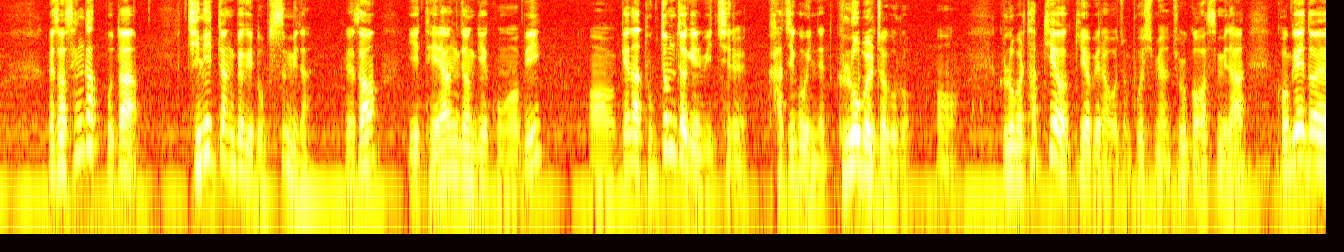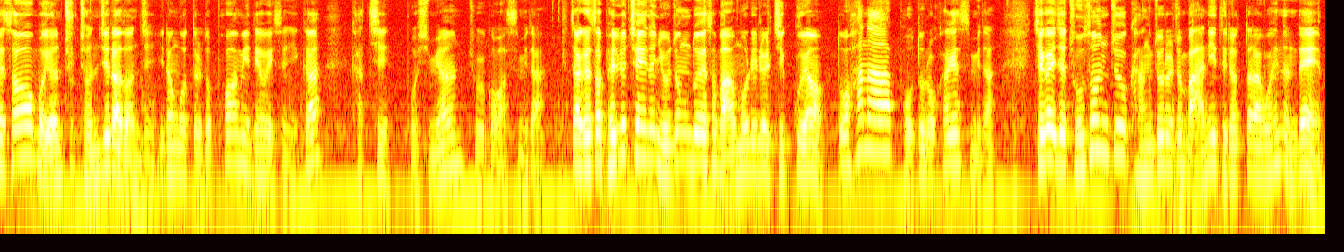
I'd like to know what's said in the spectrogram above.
그래서 생각보다 진입 장벽이 높습니다. 그래서 이 대양 전기 공업이 어, 꽤나 독점적인 위치를 가지고 있는 글로벌적으로 어, 글로벌 탑티어 기업이라고 좀 보시면 좋을 것 같습니다. 거기에 더해서 뭐 연축 전지라든지 이런 것들도 포함이 되어 있으니까 같이 보시면 좋을 것 같습니다. 자, 그래서 밸류 체인은 요 정도에서 마무리를 짓고요. 또 하나 보도록 하겠습니다. 제가 이제 조선주 강조를 좀 많이 드렸다라고 했는데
